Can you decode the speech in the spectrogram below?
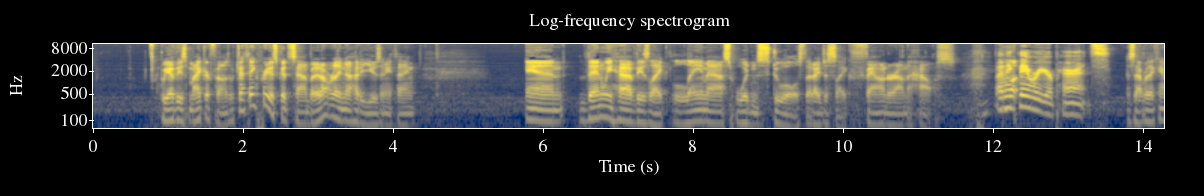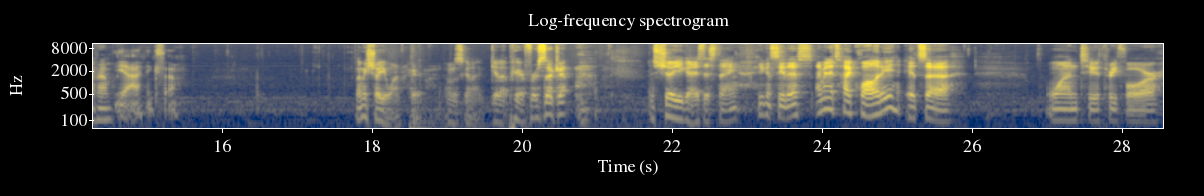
We have these microphones, which I think produce good sound, but I don't really know how to use anything. And then we have these like lame ass wooden stools that I just like found around the house. I And think they were your parents. Is that where they came from? Yeah, I think so. Let me show you one. Here, I'm just gonna get up here for a second and show you guys this thing. You can see this. I mean, it's high quality. It's a one, two, three, four,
